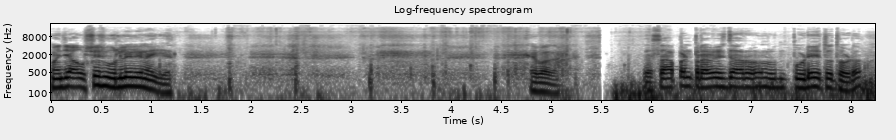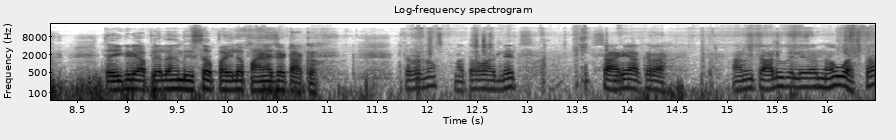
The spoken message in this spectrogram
म्हणजे अवशेष उरलेले नाही आहेत हे बघा जसं आपण प्रवेशद्वारावरून पुढे येतो थोडं तर इकडे आपल्याला दिसतं पहिलं पाण्याचं टाकं. मित्रांनो आता वाजलेच साडे अकरा. आम्ही चालू केलेलं नऊ वाजता.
